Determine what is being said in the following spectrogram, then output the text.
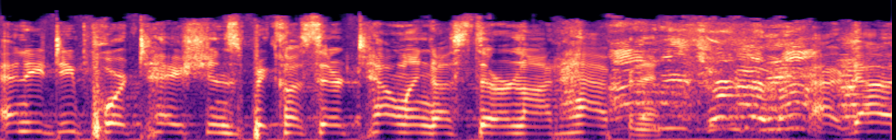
any deportations because they're telling us they're not happening. Uh, uh,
